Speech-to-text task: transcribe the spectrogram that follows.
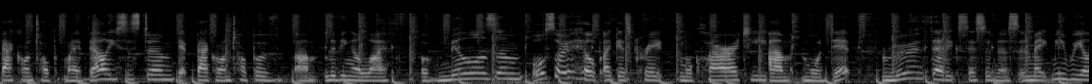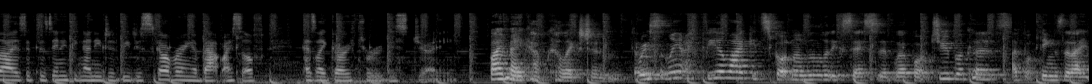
back on top of my value system, get back on top of um, living a life of minimalism, also help I guess create more clarity, um, more depth, remove that excessiveness and make me realize if there's anything I need to be discovering about myself as I go through this journey. My makeup collection. Recently I feel like it's gotten a little bit excessive. I've got duplicates, I've got things that I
